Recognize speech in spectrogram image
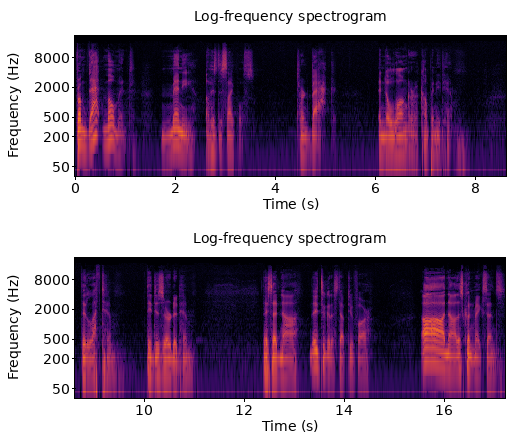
From that moment, many of his disciples turned back and no longer accompanied him. They left him, they deserted him. They said, nah, they took it a step too far. Ah, nah, this couldn't make sense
